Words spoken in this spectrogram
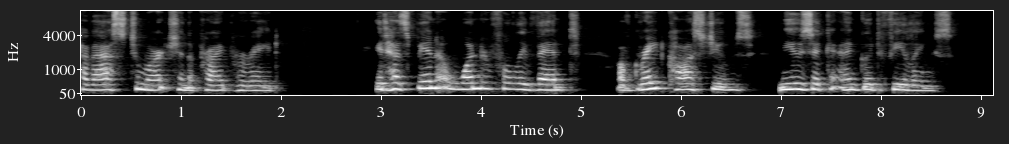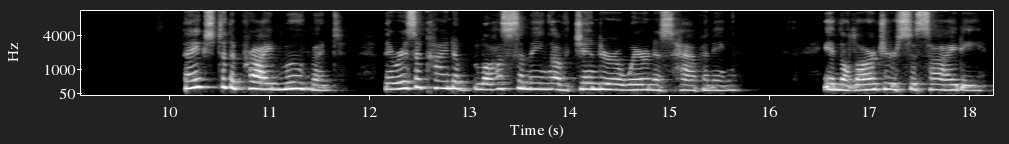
have asked to march in the Pride Parade. It has been a wonderful event of great costumes, music, and good feelings. Thanks to the Pride movement, there is a kind of blossoming of gender awareness happening in the larger society.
